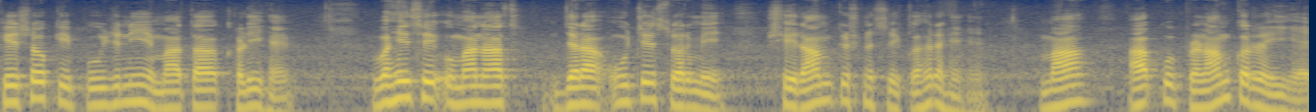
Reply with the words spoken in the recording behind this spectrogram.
केशव की पूजनीय माता खड़ी हैं। वहीं से उमानाथ जरा ऊँचे स्वर में श्री रामकृष्ण से कह रहे हैं, माँ, आपको प्रणाम कर रही है।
